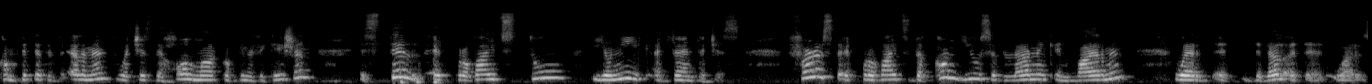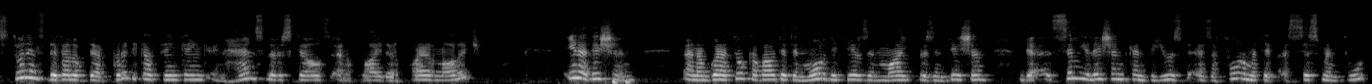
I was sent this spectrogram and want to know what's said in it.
competitive element, which is the hallmark of gamification, still it provides two unique advantages. First, it provides the conducive learning environment where, uh, develop, uh, where students develop their critical thinking, enhance their skills, and apply their prior knowledge. In addition, and I'm going to talk about it in more details in my presentation, the simulation can be used as a formative assessment tool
